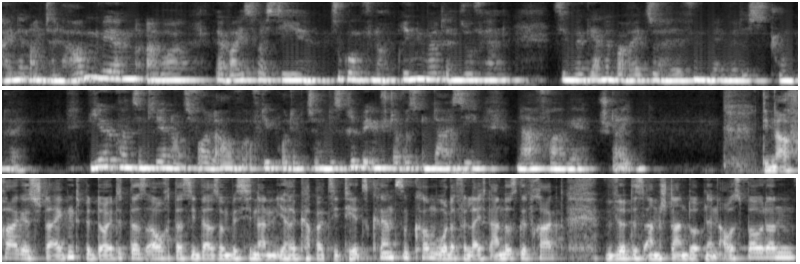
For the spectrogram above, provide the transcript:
keinen Anteil haben werden, aber wer weiß, was die Zukunft noch bringen wird. Insofern sind wir gerne bereit zu helfen, wenn wir das tun können. Wir konzentrieren uns voll auf, auf die Produktion des Grippeimpfstoffes und da ist die Nachfrage steigend. Die Nachfrage ist steigend. Bedeutet das auch, dass Sie da so ein bisschen an Ihre Kapazitätsgrenzen kommen? Oder vielleicht anders gefragt, wird es am Standort einen Ausbau dann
